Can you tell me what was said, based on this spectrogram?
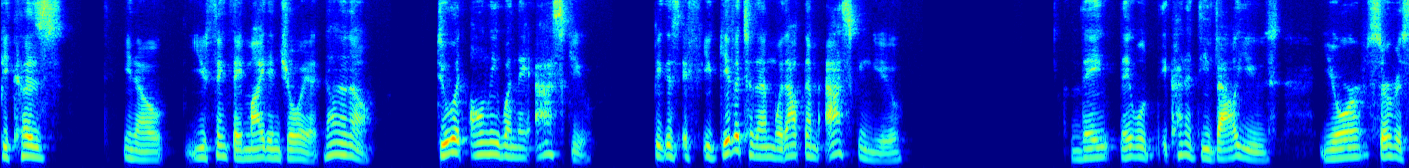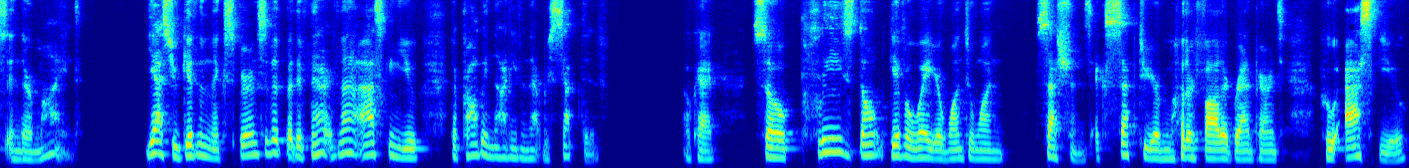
because, you know, you think they might enjoy it. No, no, no. Do it only when they ask you. Because if you give it to them without them asking you, they, they will, it kind of devalues your service in their mind. Yes, you give them the experience of it, but if they're, if they're not asking you, they're probably not even that receptive. Okay. So please don't give away your one-to-one -one sessions, except to your mother, father, grandparents who ask you,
